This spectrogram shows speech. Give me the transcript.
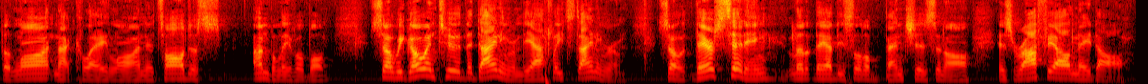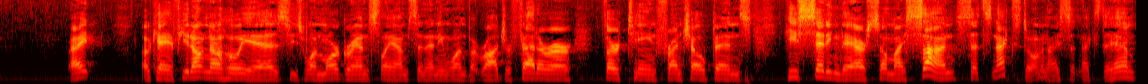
the lawn, not clay, lawn. It's all just unbelievable. So we go into the dining room, the athletes' dining room. So they're sitting, little, they have these little benches and all, is Rafael Nadal, right? Okay, if you don't know who he is, he's won more Grand Slams than anyone but Roger Federer, 13 French Opens. He's sitting there, so my son sits next to him, and I sit next to him.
